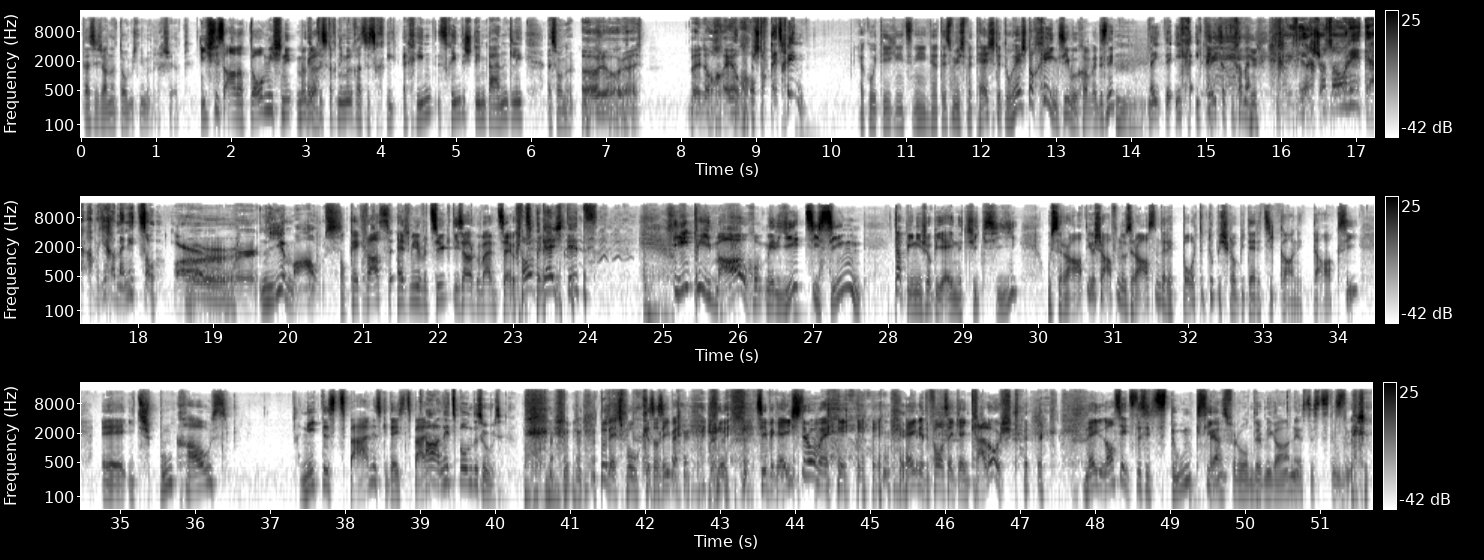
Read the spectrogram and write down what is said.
Das ist anatomisch nicht möglich, Schelker. ist das anatomisch nicht Nein, möglich? das ist doch nicht möglich, also ein ein Kind, ein Kinderstimmbändchen, äh, so eine... Wenn doch Du bist doch kein Kind! Ja gut, ich jetzt nicht. Ja, Das müssen wir testen. Du hast doch Kinder, Simon, können wir das nicht? Nein, ich, ich weiss doch, die können, können vielleicht schon so reden, aber die können nicht so... Niemals. Okay, krass, hast mich überzeugt, dein Argument zählt. Poltergeist gibt's. Ich bin mal, kommt mir jetzt in Sinn. Da bin ich schon bei Energy gsi. Aus Radioschaffen, aus rasender Reporter. Du bist, glaube ich, in dieser Zeit gar nicht da gsi. Äh, ins Spukhaus. Nicht das zu Bern, es gibt eins zu Bern. Ah, nicht das Bundeshaus. Du, dort spucken so sieben, sieben Geister rum. Einer davon sagt, ich keine Lust. Nein, lass jetzt, das war das Tun. gewesen. Ja, es verwundert mich gar nicht, dass das zu tun ist.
